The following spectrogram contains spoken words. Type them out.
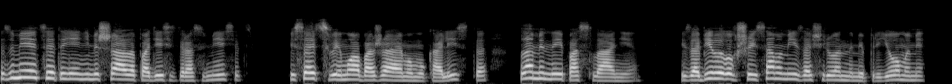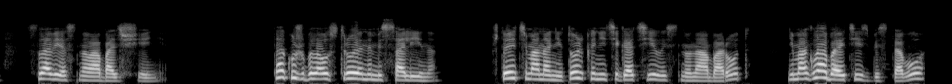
Разумеется, это ей не мешало по десять раз в месяц писать своему обожаемому Калисто пламенные послания, изобиловавшие самыми изощренными приемами словесного обольщения. Так уж была устроена Миссалина, что этим она не только не тяготилась, но наоборот, не могла обойтись без того,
